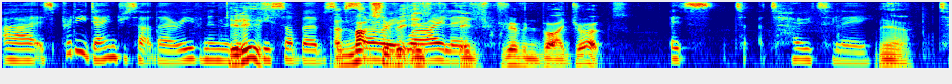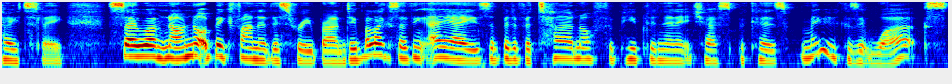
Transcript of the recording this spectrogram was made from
Uh, it's pretty dangerous out there, even in the leafy suburbs and of much Surrey, of it where is- I live. is driven by drugs. It's t- totally, Yeah. totally. So um, no, I'm not a big fan of this rebranding. But like I said, I think AA is a bit of a turn off for people in the NHS because maybe because it works.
